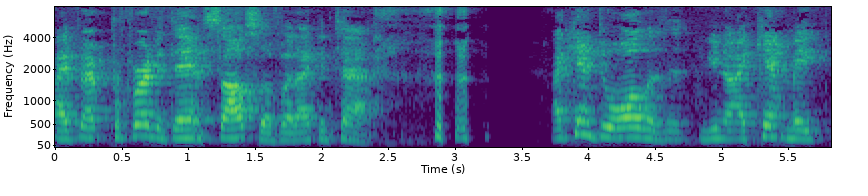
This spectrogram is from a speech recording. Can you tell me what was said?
I, I prefer to dance salsa, but I can tap. I can't do all of it. You know, I can't make,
